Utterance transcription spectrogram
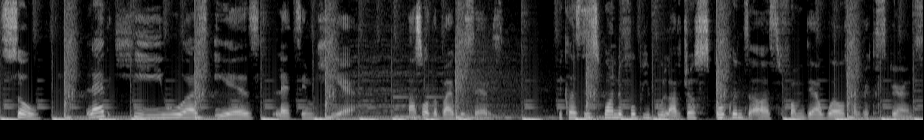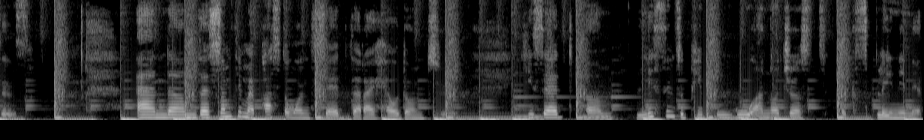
So, let he who has ears let him hear. That's what the Bible says. Because these wonderful people have just spoken to us from their wealth of experiences. And um, there's something my pastor once said that I held on to. He said, um, listen to people who are not just explaining it,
